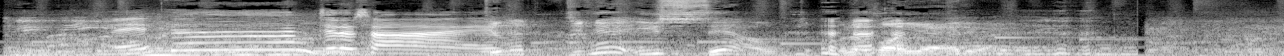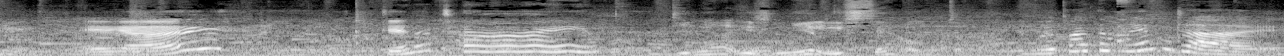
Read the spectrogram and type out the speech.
Nathan, dinner time. Did, it, did you you? Well, not quite yet, anyway. Here you go. Dinner time. Dinner is nearly sailed. We're by the window.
